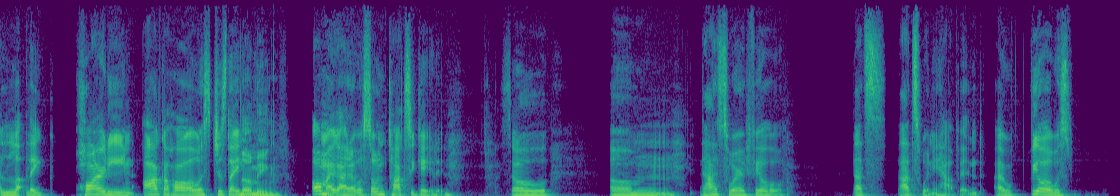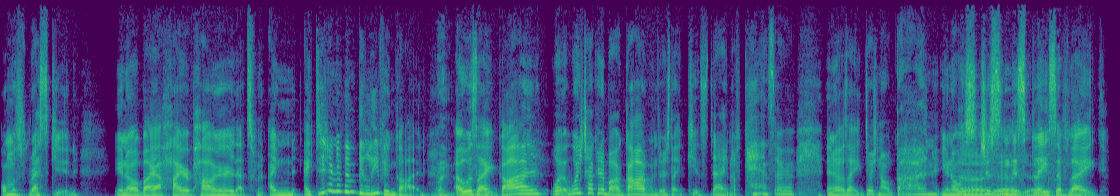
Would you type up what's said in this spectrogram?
a lot like partying alcohol i was just like Numbing. oh my god i was so intoxicated so um that's where i feel that's that's when it happened i feel i was almost rescued you know by a higher power that's when i i didn't even believe in god Right. I was like, God, what we're you talking about God when there's like kids dying of cancer. And I was like, there's no God. You know, it's just yeah, in this yeah. place of like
